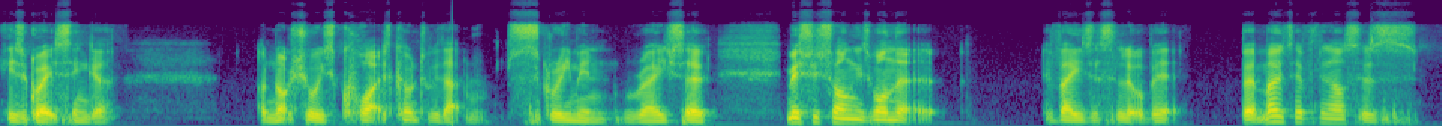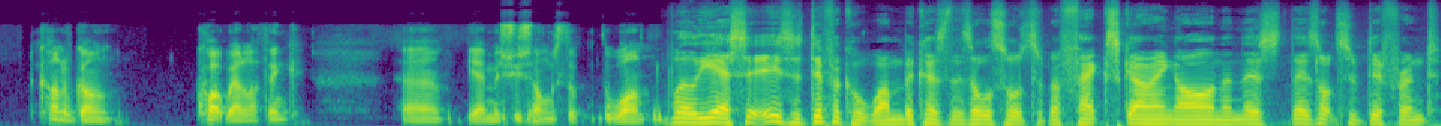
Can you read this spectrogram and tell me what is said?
he's a great singer. I'm not sure he's quite as comfortable with that screaming rage. So, Mystery Song is one that evades us a little bit, but most everything else has kind of gone quite well, I think. Uh, yeah, Mystery Song's the, the one. Well, yes, it is a difficult one because there's all sorts of effects going on, and there's there's lots of different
